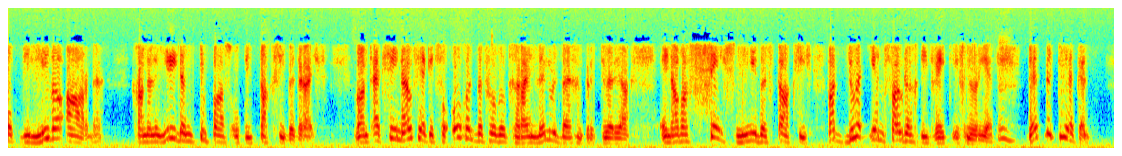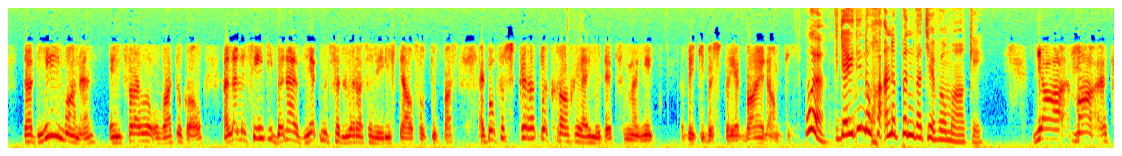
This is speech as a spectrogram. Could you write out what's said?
op die liewe aarde gaan hulle hierdie ding toepas op die taxi bedryf? want ek sien nou vir ek het vanoggend byvoorbeeld gery in Lynnwoodweg in Pretoria en daar was 6 minibus taksies wat dood eenvoudig die wet ignoreer. Mm. Dit beteken dat hierdie manne en vroue of wat ook al, hulle lisensie binne 'n week moet verloor as hulle hierdie stelsel toepas. Ek wil verskriklik graag hê hy moet dit vir my net bietjie bespreek. Baie dankie. O, jy het nie nog 'n ander punt wat jy wil maak nie. Ja, maar ek,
